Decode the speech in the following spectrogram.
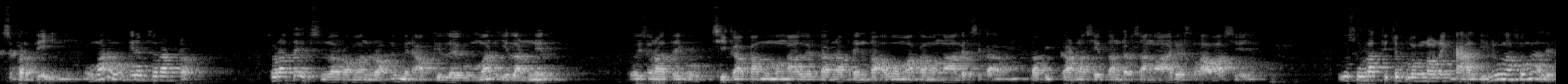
seperti ini. Umar mau kirim surat dok. Suratnya Bismillahirrahmanirrahim min Abdillah Umar ilan nil. Jadi surat itu, jika kamu mengalir karena perintah Allah maka mengalir sekarang. Tapi karena setan tidak usah ngalir selawasi. Itu surat dicemplung noneng kali, ini langsung ngalir.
